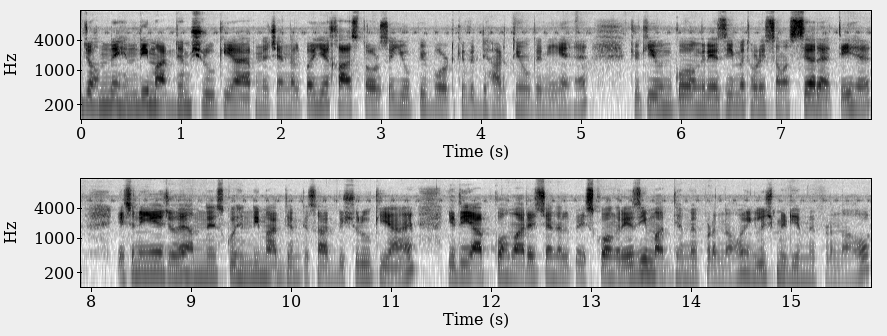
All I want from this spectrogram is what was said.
जो हमने हिंदी माध्यम शुरू किया है अपने चैनल पर यह ख़ास तौर से यूपी बोर्ड के विद्यार्थियों के लिए है, क्योंकि उनको अंग्रेज़ी में थोड़ी समस्या रहती है। इसलिए जो है, हमने इसको हिंदी माध्यम के साथ भी शुरू किया है। यदि आपको हमारे चैनल पर इसको अंग्रेज़ी माध्यम में पढ़ना हो इंग्लिश मीडियम में पढ़ना हो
